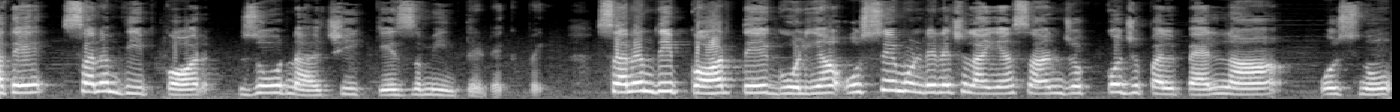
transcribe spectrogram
ਅਤੇ ਸਨਮਦੀਪ ਕੌਰ ਜ਼ੋਰ ਨਾਲ ਚੀਕ ਕੇ ਜ਼ਮੀਨ ਤੇ ਡਿੱਗ ਪਈ। ਸਨਮਦੀਪ ਕੌਰ ਤੇ ਗੋਲੀਆਂ ਉਸੇ ਮੁੰਡੇ ਨੇ ਚਲਾਈਆਂ ਸਨ ਜੋ ਕੁਝ ਪਲ ਪਹਿਲਾਂ ਉਸ ਨੂੰ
